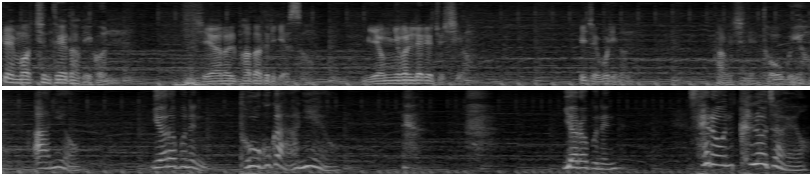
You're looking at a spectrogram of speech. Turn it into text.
꽤 멋진 대답이군. 제안을 받아들이겠소. 명령을 내려주시오. 이제 우리는 당신의 도구요. 아니요. 여러분은 도구가 아니에요. 여러분은 새로운 클로저예요.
